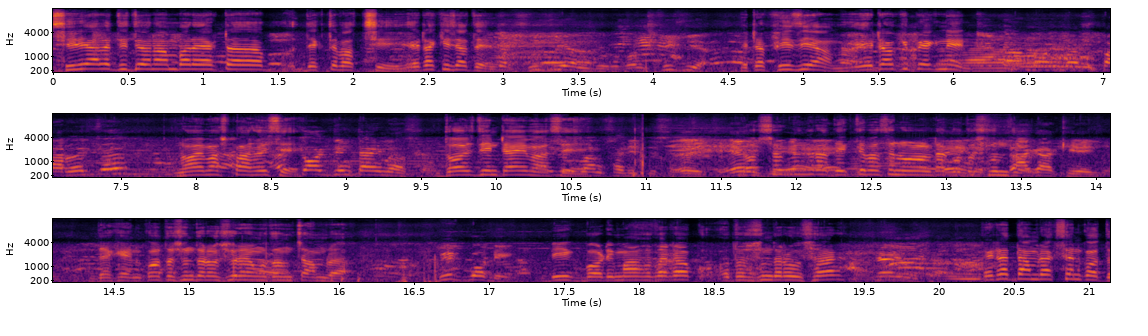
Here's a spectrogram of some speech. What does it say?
সিরিয়ালের দ্বিতীয় নাম্বারে একটা দেখতে পাচ্ছি। এটা কি জাতের? এটা ফিজিয়াম এটাও কি প্রেগনেন্ট নয় মাস পার হয়েছে। দশ দিন টাইম আছে। দর্শক বন্ধুরা দেখতে পাচ্ছেন ওনালটা এই কত সুন্দর। দেখেন কত সুন্দর অসুরের মতন চামড়া। বিগ বডি বিগ বডি মাথাটা কত সুন্দর উষার এটার দাম রাখছেন কত?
